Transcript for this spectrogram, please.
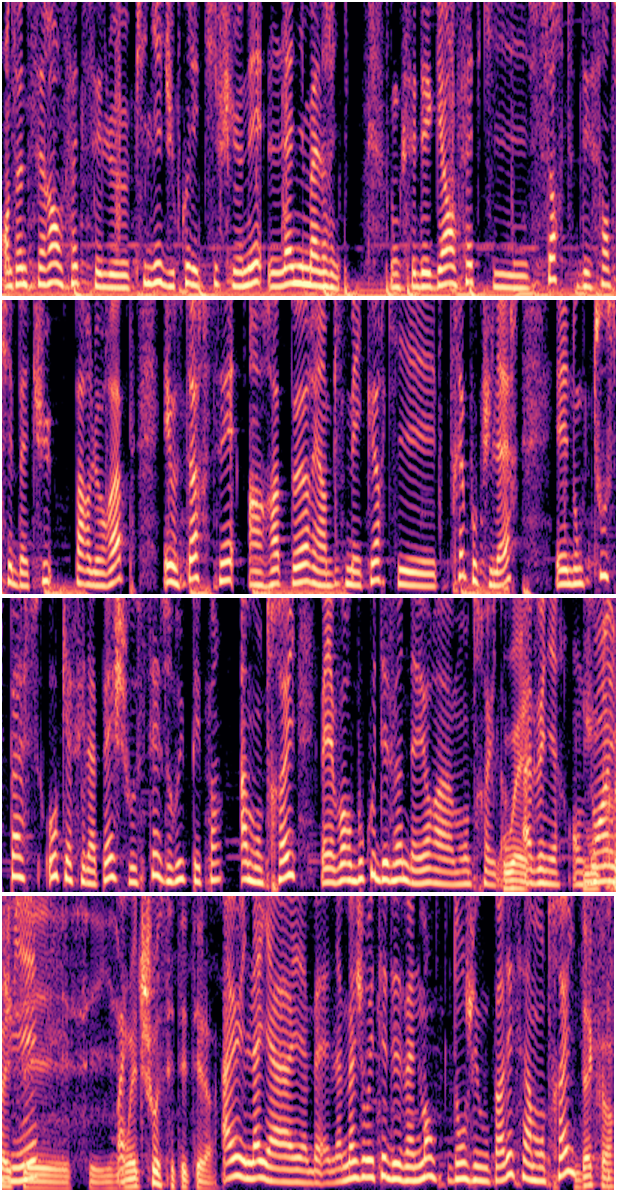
Anton Serra, en fait, c'est le pilier du collectif lyonnais L'Animalerie. Donc, c'est des gars, en fait, qui sortent des sentiers battus par le rap. Et Auster, c'est un rappeur et un beatmaker qui est très populaire. Et donc, tout se passe au Café La Pêche, au 16 rue Pépin à Montreuil. Il va y avoir beaucoup d'événements d'ailleurs à Montreuil, là, Ouais. à venir, en juin et juillet. ils vont Ouais. être chauds cet été-là. Ah oui, là, il y a, il y a, bah, la majorité d'événements dont je vais vous parler, c'est à Montreuil. D'accord.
